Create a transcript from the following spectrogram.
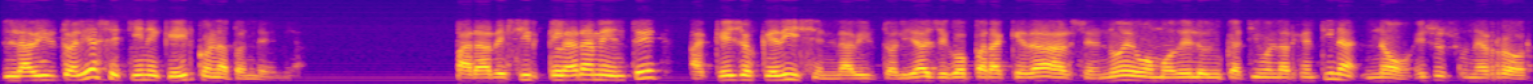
la virtualidad se tiene que ir con la pandemia. Para decir claramente, aquellos que dicen la virtualidad llegó para quedarse, nuevo modelo educativo en la Argentina, no, eso es un error.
